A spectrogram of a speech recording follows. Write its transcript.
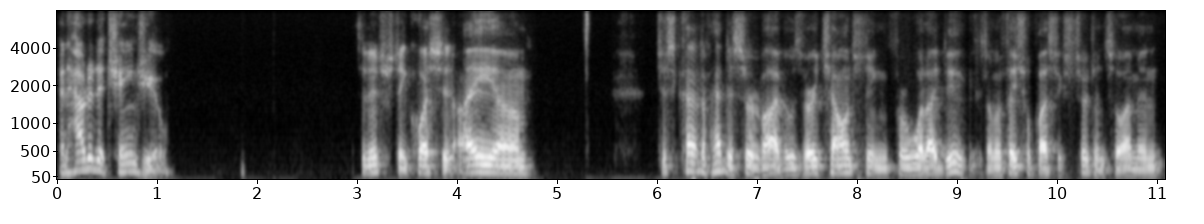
and how did it change you? It's an interesting question. I um, just kind of had to survive. It was very challenging for what I do because I'm a facial plastic surgeon. So I'm in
